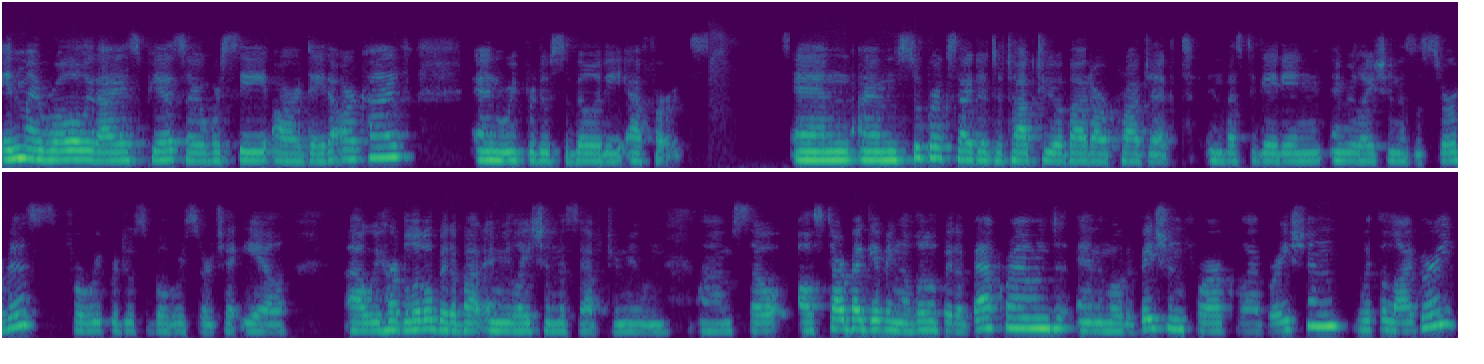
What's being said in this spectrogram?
in my role at ISPS, I oversee our data archive and reproducibility efforts. And I'm super excited to talk to you about our project, investigating emulation as a service for reproducible research at Yale. Uh, we heard a little bit about emulation this afternoon. Um, so I'll start by giving a little bit of background and the motivation for our collaboration with the library.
